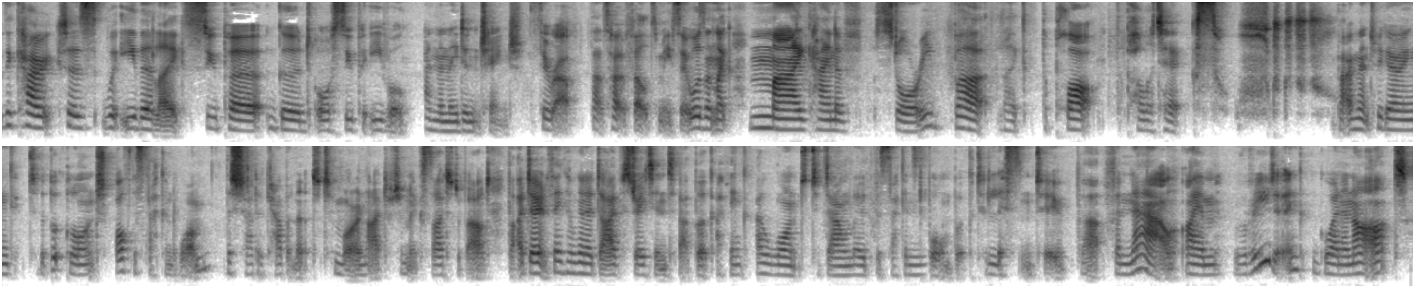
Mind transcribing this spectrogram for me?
The characters were either like super good or super evil, and then they didn't change throughout. That's how it felt to me. So it wasn't like my kind of story, but like the plot, the politics. But I'm meant to be going to the book launch of the second one, The Shadow Cabinet, tomorrow night, which I'm excited about. But I don't think I'm going to dive straight into that book. I think I want to download the second Mistborn book to listen to. But for now, I am reading Gwen and Art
